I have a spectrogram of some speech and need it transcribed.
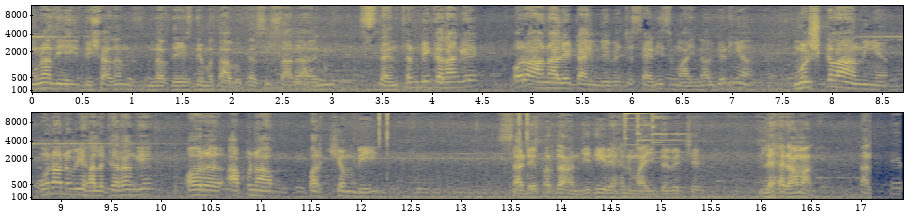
ਉਹਨਾਂ ਦੀ ਦਿਸ਼ਾ ਨਿਰਦੇਸ਼ ਦੇ ਮੁਤਾਬਕ ਅਸੀਂ ਸਾਰਾ ਇਹਨੂੰ ਸਟਰੈਂਥਨ ਵੀ ਕਰਾਂਗੇ ਔਰ ਆਉਣ ਵਾਲੇ ਟਾਈਮ ਦੇ ਵਿੱਚ ਸੈਣੀ ਸਮਾਜ ਨਾਲ ਜਿਹੜੀਆਂ ਮੁਸ਼ਕਲਾਂ ਆਉਂਦੀਆਂ, ਉਹਨਾਂ ਨੂੰ ਵੀ ਹੱਲ ਕਰਾਂਗੇ ਔਰ ਆਪਣਾ ਪਰਚਮ ਵੀ ਸਾਡੇ ਪ੍ਰਧਾਨ ਜੀ ਦੀ ਰਹਿਨਮਾਈ ਦੇ ਵਿੱਚ ਲਹਿਰਾਵਾਂਗੇ। ਧੰਨਵਾਦ। ਤੇ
